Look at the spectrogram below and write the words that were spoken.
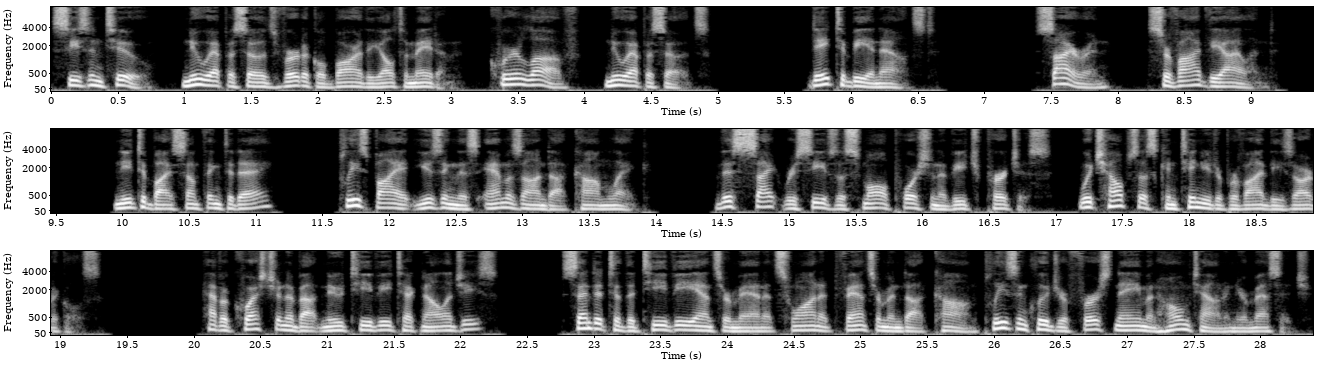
Season 2, new episodes Vertical Bar The Ultimatum, Queer Love, new episodes. Date to be announced. Siren, Survive the Island. Need to buy something today? Please buy it using this Amazon.com link. This site receives a small portion of each purchase, which helps us continue to provide these articles. Have a question about new TV technologies? Send it to the TV Answer Man at swan at vanserman.com. Please include your first name and hometown in your message.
